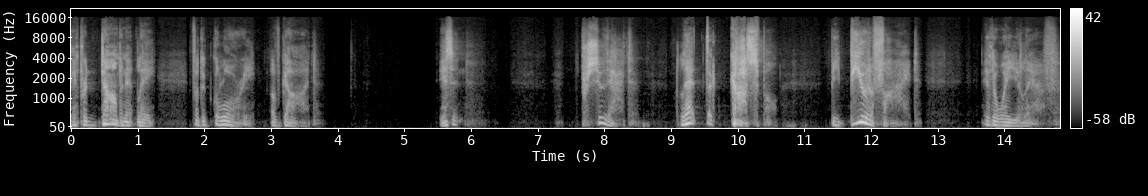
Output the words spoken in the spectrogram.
and predominantly for the glory of God? Is it? Pursue that. Let the gospel be beautified in the way you live.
